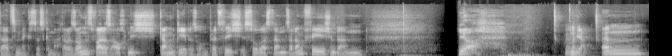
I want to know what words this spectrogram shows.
Da hat Max das gemacht. Aber sonst war das auch nicht gang und gäbe so. Und plötzlich ist sowas dann salonfähig und dann. Ja. Nun ja. Ähm,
